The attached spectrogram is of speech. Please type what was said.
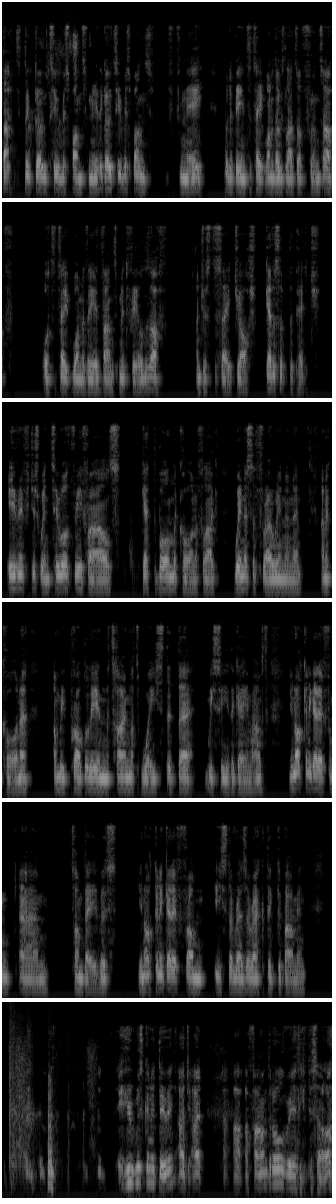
that's the go-to response for me. The go-to response for me would have been to take one of those lads off front off, or to take one of the advanced midfielders off, and just to say, Josh, get us up the pitch. Even if you just win two or three fouls, get the ball in the corner flag, win us a throw in and a, and a corner, and we probably in the time that's wasted there, we see the game out. You're not going to get it from um, Tom Davies. You're not going to get it from Easter resurrected Gbamin. Who was going to do it? I, I, I, found it all really bizarre.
